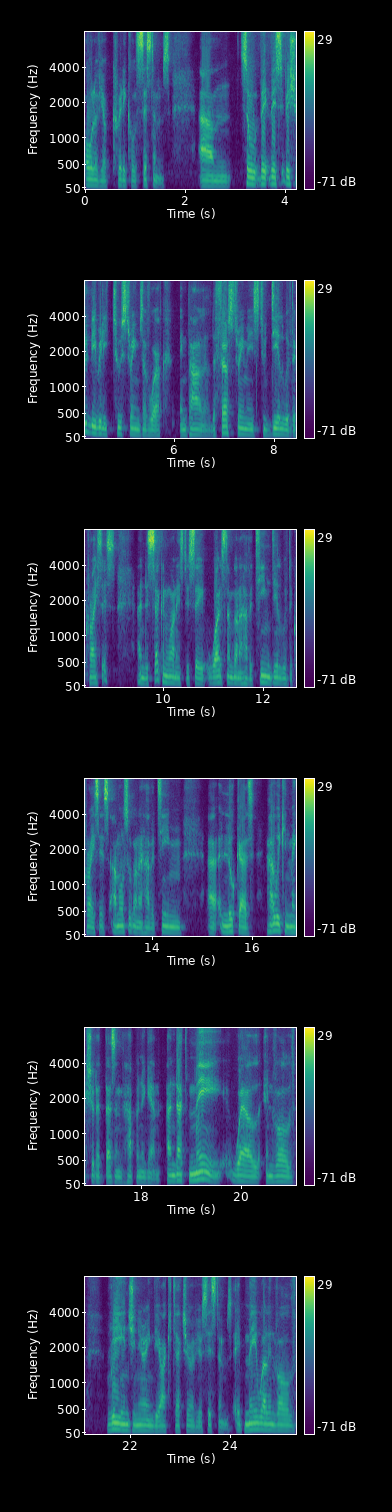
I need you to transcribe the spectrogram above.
all of your critical systems. Um, so there, should be really two streams of work in parallel. The first stream is to deal with the crisis. And the second one is to say, whilst I'm going to have a team deal with the crisis, I'm also going to have a team uh, look at how we can make sure that doesn't happen again. And that may well involve re-engineering the architecture of your systems. It may well involve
